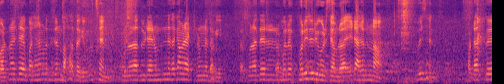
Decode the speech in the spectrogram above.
ঘটনা হয়েছে এক বাসায় আমরা দুজন ভাড়া থাকি বুঝছেন? ওনারা দুইটা রুম নিয়ে থাকে আমরা একটা রুম নিয়ে থাকি। ওনাদের বলে খড়ি চুরি করছি আমরা এটা আসলে না বুঝছেন? হঠাৎ করে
